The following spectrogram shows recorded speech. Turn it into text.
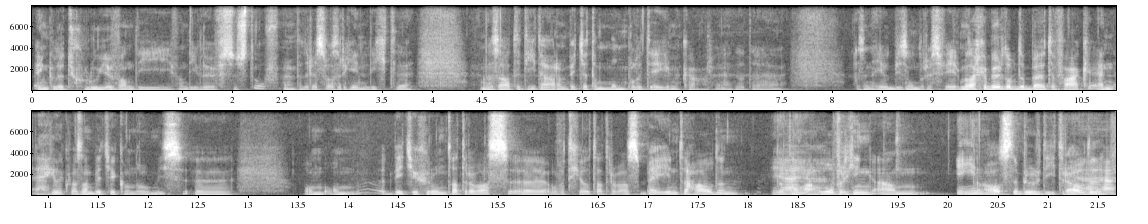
enkel het gloeien van die, van die Leuvense stoof. En voor de rest was er geen licht. eh. En dan zaten die daar een beetje te mompelen tegen elkaar. Dat, eh, dat is een heel bijzondere sfeer. Maar dat gebeurde op de buiten vaak. En eigenlijk was dat een beetje economisch. eh, om, om het beetje grond dat er was, of het geld dat er was, bijeen te houden. Ja, dat dat ja. maar overging aan Eén. de oudste broer die trouwde. Ja.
